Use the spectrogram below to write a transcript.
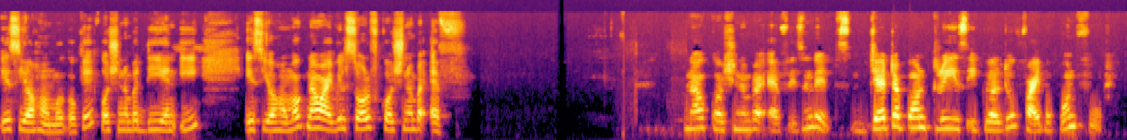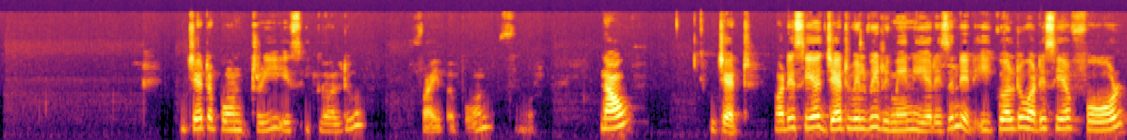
is your homework okay? Question number d and e is your homework. Now i will solve question number f now question number F isn't it? Z upon 3 is equal to 5 upon 4. Z upon 3 is equal to 5 upon 4. Now Z. What is here? Z will be remain here isn't it? Equal to what is here? 4.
